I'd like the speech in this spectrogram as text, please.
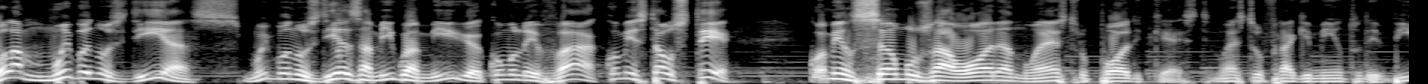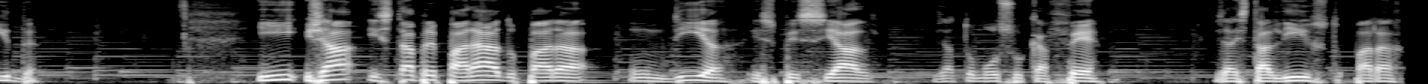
Olá, muito buenos dias, muito buenos dias, amigo, amiga, como levar? Como está você? Começamos a hora nosso podcast, nosso fragmento de vida e já está preparado para um dia especial, já tomou seu café, já está listo para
